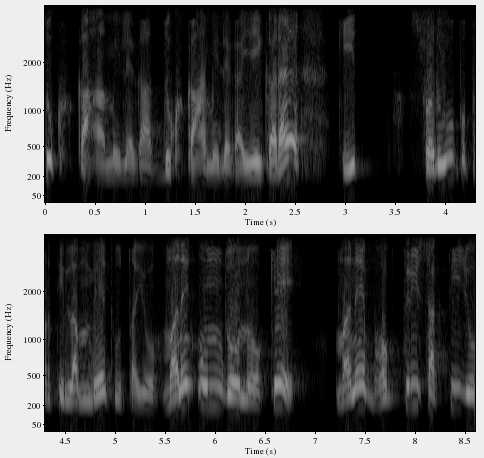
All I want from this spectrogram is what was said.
सुख कहाँ मिलेगा, दुख कहाँ मिलेगा? यही करें कि स्वरूप प्रतिलंबे तयो माने उन दोनों के, माने भोक्तृ शक्ति जो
